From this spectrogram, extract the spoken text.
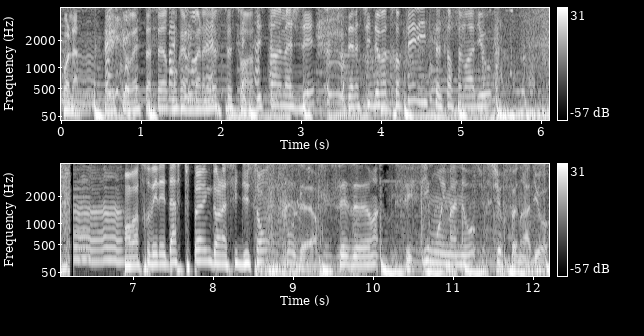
Voilà, vous savez ce qu'il vous reste à faire. Pas Donc à Louvain-la-Neuve ce soir. Destin MHD, c'est la suite de votre playlist sur Fun Radio. On va retrouver les Daft Punk dans la suite du son. 13h, 16h, c'est Simon et Mano sur Fun Radio.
